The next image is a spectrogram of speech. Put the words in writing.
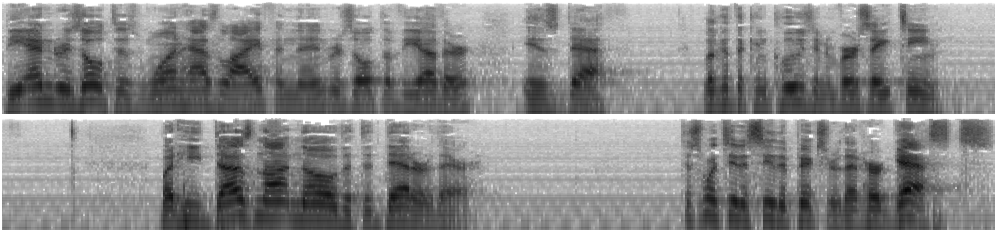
The end result is one has life, and the end result of the other is death. Look at the conclusion in verse 18. But he does not know that the dead are there. Just want you to see the picture that her guests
